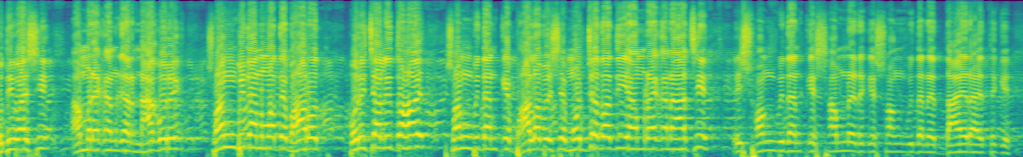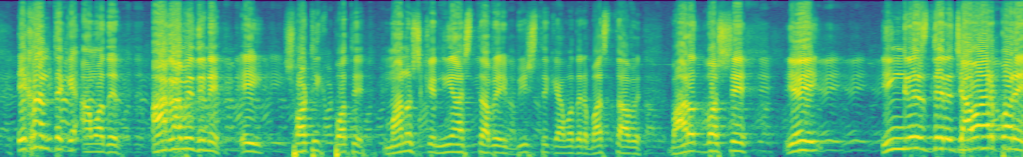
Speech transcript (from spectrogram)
অধিবাসী, আমরা এখানকার নাগরিক, সংবিধান মতে ভারত পরিচালিত হয়, সংবিধানকে ভালোবেসে মর্যাদা দিয়ে আমরা এখানে আছি, এই সংবিধানকে সামনে রেখে সংবিধানের দায়রায় থেকে এখান থেকে আমাদের আগামী দিনে এই সঠিক পথে মানুষকে নিয়ে আসতে হবে, এই বিষ থেকে আমাদের বাঁচতে হবে। ভারতবর্ষে এই ইংরেজদের যাওয়ার পরে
